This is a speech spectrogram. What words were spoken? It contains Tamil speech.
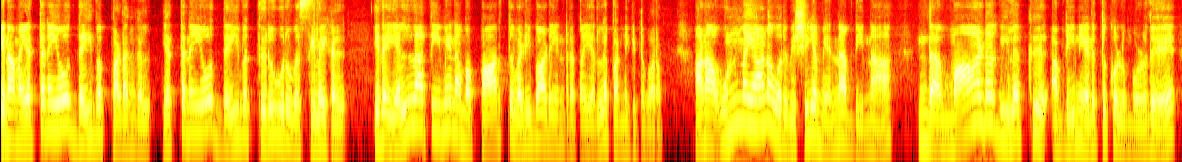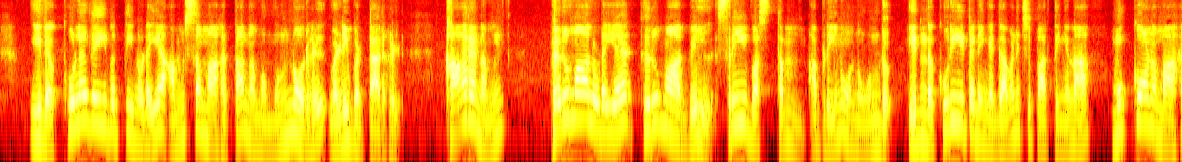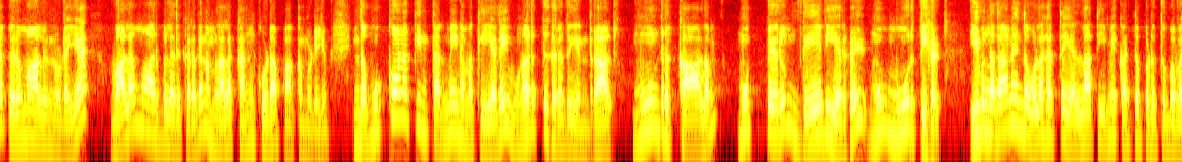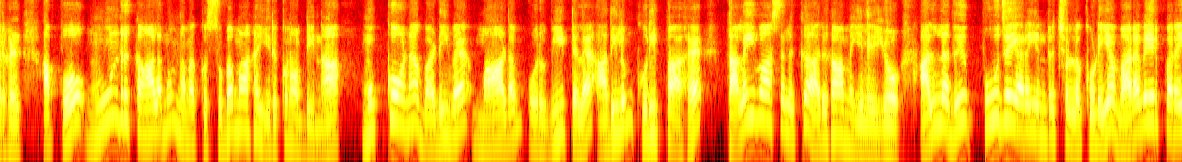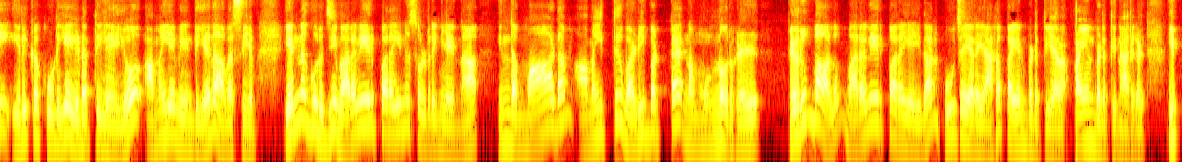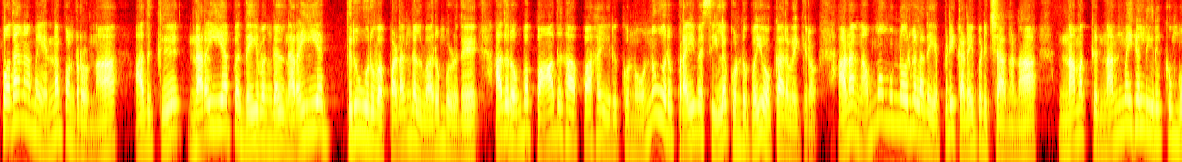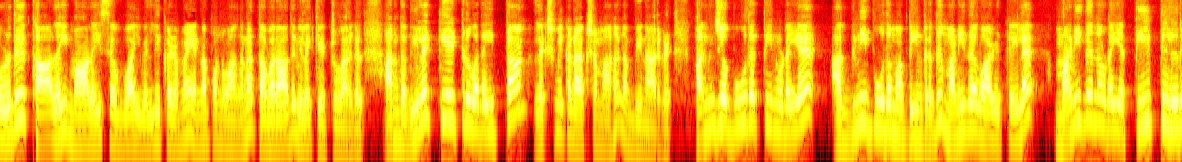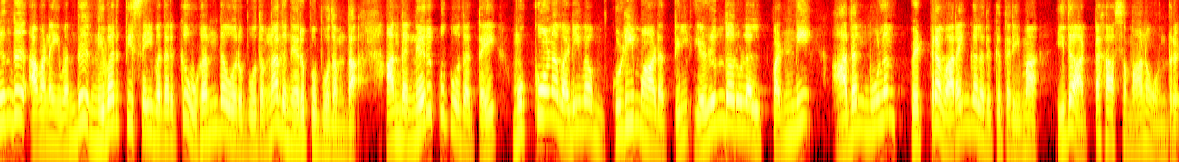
நாம எத்தனையோ தெய்வ படங்கள் எத்தனையோ தெய்வ திருவுருவ சிலைகள் இதை எல்லாத்தையுமே நம்ம பார்த்து வழிபாடு என்ற பெயர்ல பண்ணிக்கிட்டு வரோம் ஆனா உண்மையான ஒரு விஷயம் என்ன அப்படின்னா இந்த மாட விளக்கு அப்படின்னு எடுத்துக்கொள்ளும் பொழுது இத குலதெய்வத்தினுடைய அம்சமாகத்தான் நம்ம முன்னோர்கள் வழிபட்டார்கள். காரணம் பெருமாளுடைய திருமார்பில் ஸ்ரீவஸ்தம் அப்படின்னு ஒண்ணு உண்டு. இந்த குறியீட்டை நீங்க கவனிச்சு பார்த்தீங்கன்னா முக்கோணமாக பெருமாளினுடைய வளமார்பில் இருக்கிறத நம்மளால கண் கூட பார்க்க முடியும். இந்த முக்கோணத்தின் தன்மை நமக்கு எதை உணர்த்துகிறது என்றால் மூன்று காலம் முப்பெரும் தேவியர்கள் மும்மூர்த்திகள். இவங்க தானே இந்த உலகத்தை எல்லாத்தையுமே கட்டுப்படுத்துபவர்கள். அப்போ மூன்று காலமும் நமக்கு சுபமாக இருக்கணும் அப்படின்னா முக்கோண வடிவ மாடம் ஒரு வீட்டுல அதிலும் குறிப்பாக தலைவாசலுக்கு அருகாமையிலேயோ அல்லது பூஜை அறை என்று சொல்லக்கூடிய வரவேற்பறை இருக்கக்கூடிய இடத்திலேயோ அமைய வேண்டியது அவசியம். என்ன குருஜி வரவேற்பறைன்னு சொல்றீங்களேன்னா இந்த மாடம் அமைத்து வழிபட்ட நம் முன்னோர்கள் பெரும்பாலும் வரவேற்பறையை தான் பூஜை அறையாக பயன்படுத்திய பயன்படுத்தினார்கள். இப்போதான் நம்ம என்ன பண்றோம்னா அதுக்கு நிறைய இப்போ தெய்வங்கள் நிறைய திருவுருவ படங்கள் வரும் பொழுது அது ரொம்ப பாதுகாப்பாக இருக்கணும்னு ஒரு பிரைவசியில கொண்டு போய் உட்கார வைக்கிறோம். ஆனா நம்ம முன்னோர்கள் அதை எப்படி கடைபிடிச்சாங்கன்னா நமக்கு நன்மைகள் இருக்கும் பொழுது காலை மாலை செவ்வாய் வெள்ளிக்கிழமை என்ன பண்ணுவாங்கன்னா தவறாது விலக்கேற்றுவார்கள். அந்த விலக்கேற்றுவதைத்தான் லட்சுமி கடாட்சமாக நம்பினார்கள். பஞ்சபூதத்தினுடைய அக்னி பூதம் அப்படின்றது மனித வாழ்க்கையில மனிதனுடைய தீட்டிலிருந்து அவனை வந்து நிவர்த்தி செய்வதற்கு உகந்த ஒரு பூதம்னா அது நெருப்பு பூதம் தான் அந்த நெருப்பு பூதத்தை முக்கோண வடிவ குழி மாடத்தில் எழுந்தருளல் பண்ணி அதன் மூலம் பெற்ற வரைங்கள் இருக்கு தெரியுமா? இது அட்டகாசமான ஒன்று.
